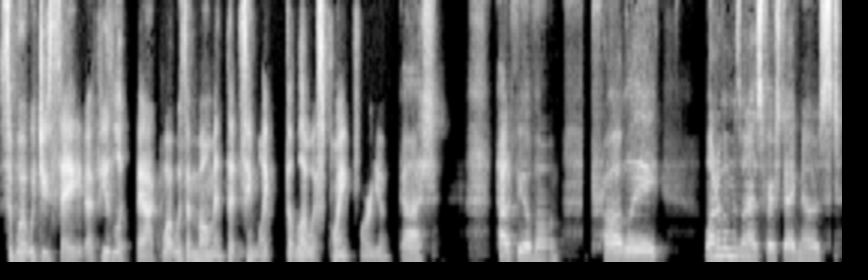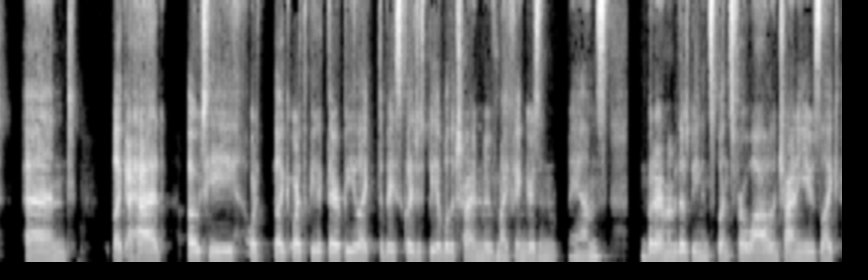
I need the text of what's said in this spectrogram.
So, what would you say if you look back? What was a moment that seemed like the lowest point for you? Gosh, had a few of them. Probably one of them was when I was first diagnosed, and like I had OT or like orthopedic therapy, like to basically just be able to try and move my fingers and hands. But I remember those being in splints for a while and trying to use like,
